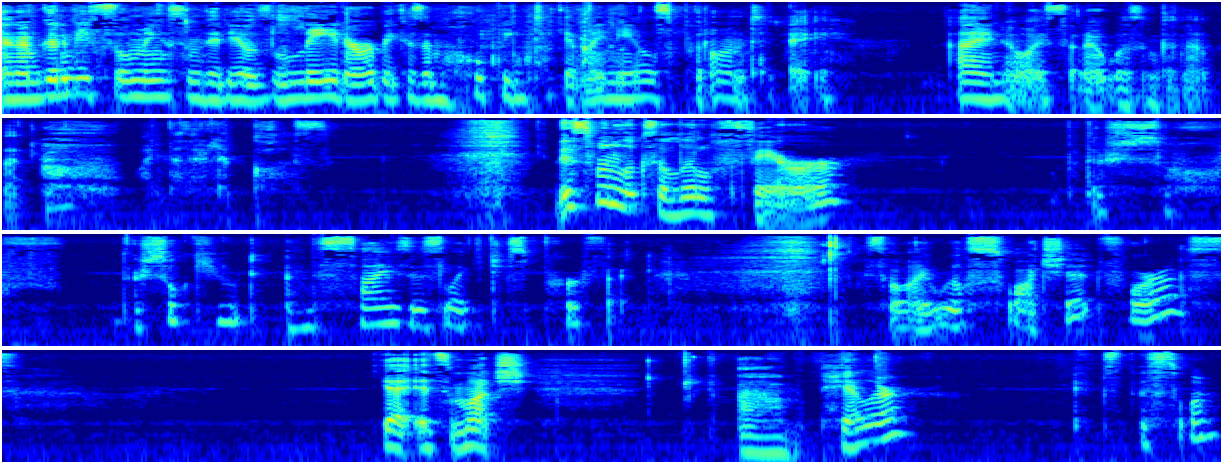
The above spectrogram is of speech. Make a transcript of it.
And I'm going to be filming some videos later because I'm hoping to get my nails put on today. I know I said I wasn't to, but oh, another lip gloss. This one looks a little fairer, but they're so, they're so cute. And the size is like just perfect. So I will swatch it for us. Yeah, it's much um, paler. It's this one.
